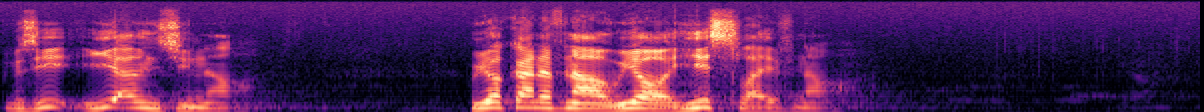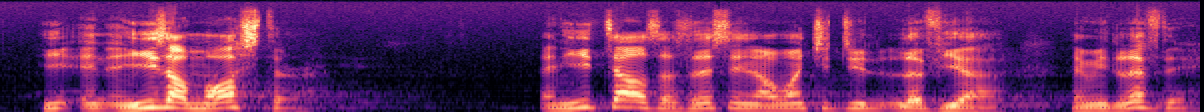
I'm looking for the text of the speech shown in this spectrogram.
Because He, he owns you now. We are kind of now, we are His slave now. He, and He's our master. And He tells us, listen, I want you to live here. Then we live there.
